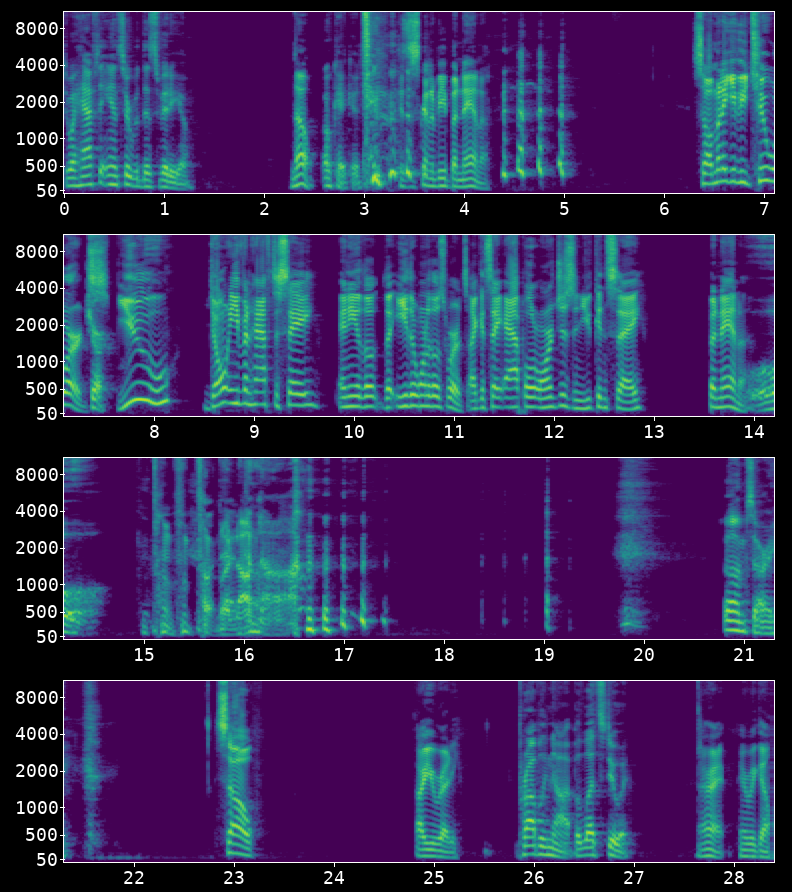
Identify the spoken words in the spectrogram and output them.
Do I have to answer with this video? No, Okay, good. because it's going to be banana. so I'm going to give you two words. Sure. You don't even have to say any of the, the either one of those words. I could say apple or oranges, and you can say banana. oh, banana. oh, I'm sorry. So, are you ready? Probably not, but let's do it. All right, here we go.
